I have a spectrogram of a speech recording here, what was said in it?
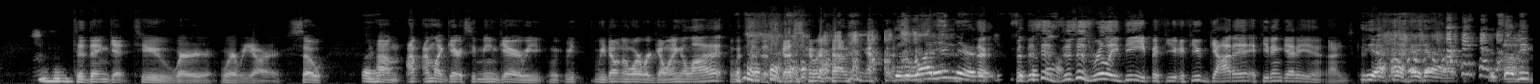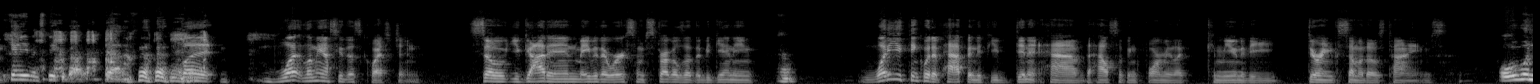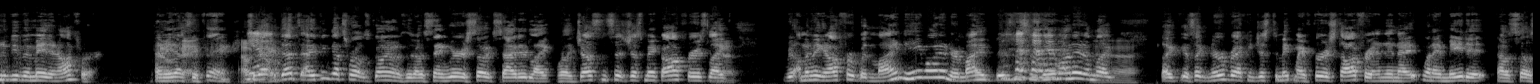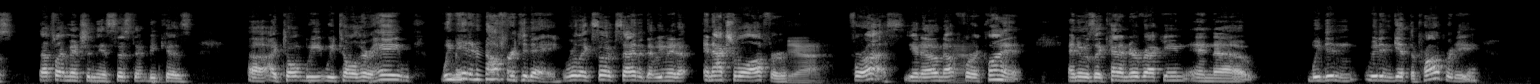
to then get to where where we are. So. Right. Um, I'm, I'm like Gary. See, me and Gary, we, we, we don't know where we're going a lot with the discussion we're having. There's a lot in there. But this is out. this is really deep. If you if you got it, if you didn't get it, you- I'm just kidding. Yeah, yeah. It's so Um, deep you can't even speak about it. Yeah. but what let me ask you this question so you got in maybe there were some struggles at the beginning Uh-huh. what do you think would have happened if you didn't have the house flipping formula community during some of those times well, we wouldn't have even made an offer. I mean, that's the thing. Okay. So that, that's I think that's where I was going with it. I was saying we were so excited. Like we're like Justin says, just make offers. Like yes. I'm gonna make an offer with my name on it or my business's name on it. I'm like, Uh, like it's like nerve wracking just to make my first offer. And then I when I made it, I was so that's why I mentioned the assistant because uh, I told we we told her, hey, we made an offer today. We're like so excited that we made a, an actual offer yeah for us, you know, not Yeah. for a client. And it was like kind of nerve wracking, and uh, we didn't we didn't get the property,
